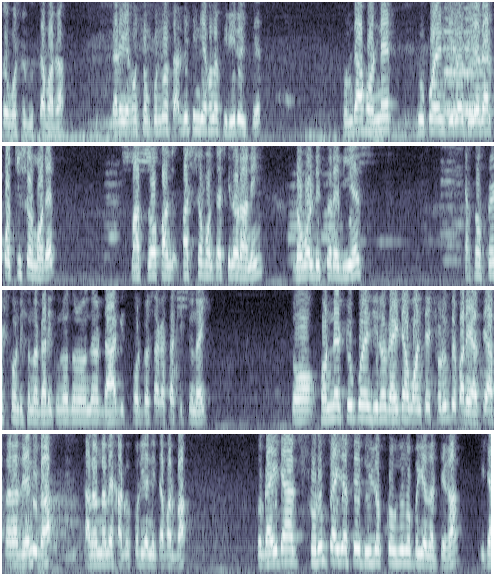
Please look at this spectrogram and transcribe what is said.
তো অবশ্যই বুঝতে পারা গাড়ি এখন সম্পূর্ণ সার্ভিসিং এখনও ফ্রি রয়েছে Honda Hornet two point zero দুই হাজার পঁচিশের মডেল মাত্র পাঁচশো পঞ্চাশ কিলো রানিং ডবল ডিক্সর এবিএস একদম ফ্রেশ কন্ডিশনের গাড়ি কোনো ধরনের দাগ, স্পট বসা গাছা কিছু নাই। তো হর্নেট টু পয়েন্ট জিরো গাড়িটা ওয়ান্টেড শোরুম পেপারে আছে, আপনারা জেনে নিবা। কালার নামে কাগজ করিয়া নিতে পারবা। তো গাড়িটার শোরুম প্রাইস আছে দুই লক্ষ উননব্বই হাজার টাকা। এটা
